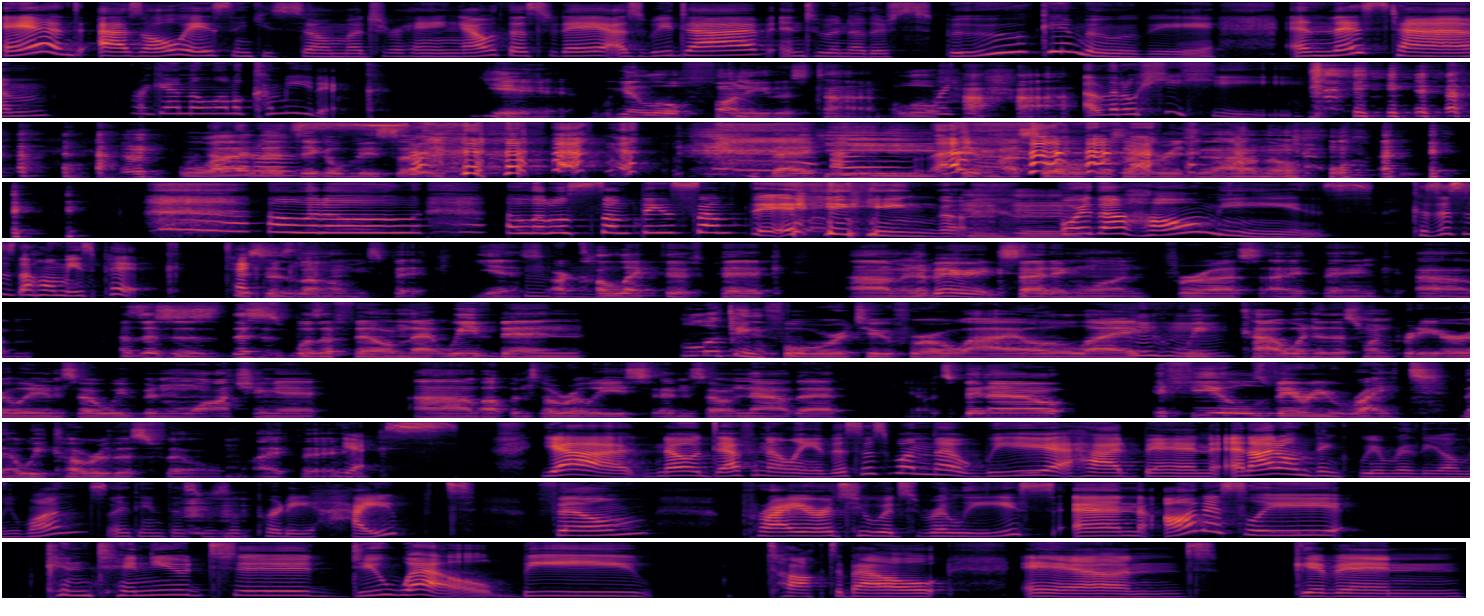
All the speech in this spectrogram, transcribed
And as always, thank you so much for hanging out with us today as we dive into another spooky movie. And this time, we're getting a little comedic. Yeah, we get a little funny this time. A little ha ha. A little hee hee. Why did that tickled me so? That he Um, hit my soul for some reason. I don't know why. a little, a little something something Mhm. for the homies. Because this is the homies pick. This is the homies pick. Yes, our Mhm. collective pick, um, and a very exciting one for us, I think, because this is this is, was a film that we've been looking forward to for a while. Like we Mhm. caught wind of this one pretty early, and so we've been watching it um, up until release. And so now that you know it's been out, it feels very right that we cover this film. I think. Yes. Yeah, no, definitely. This is one that we had been, and I don't think we were the only ones. I think this was a mm-hmm. pretty hyped film prior to its release, and honestly, continued to do well, be talked about, and given,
